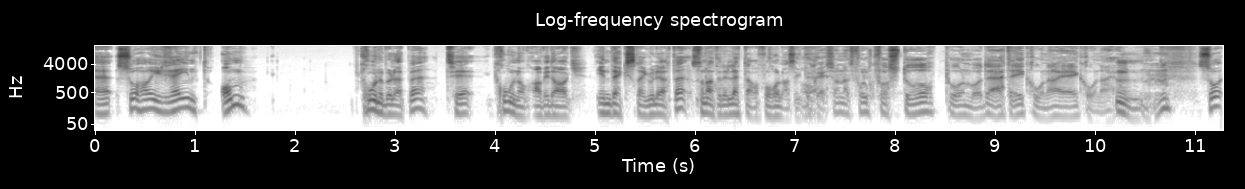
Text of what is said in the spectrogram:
Eh, Så har jeg regnet om kronebeløpet til kroner av i dag, indeksregulerte, sånn at det er lettere å forholde seg til. Okay, Sånn at folk forstår på en måte at ei krone er ei krone. Ja. Mm. Så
